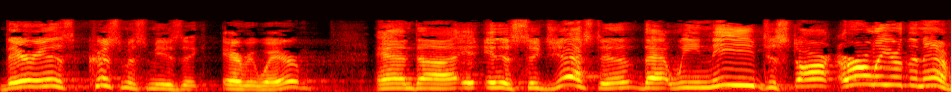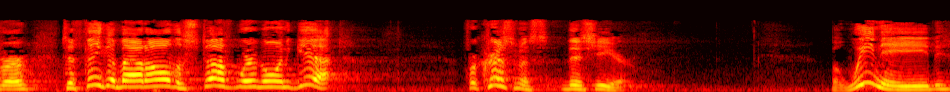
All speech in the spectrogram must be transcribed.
There is Christmas music everywhere. And uh, it, it is suggestive that we need to start earlier than ever to think about all the stuff we're going to get for Christmas this year. But we need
